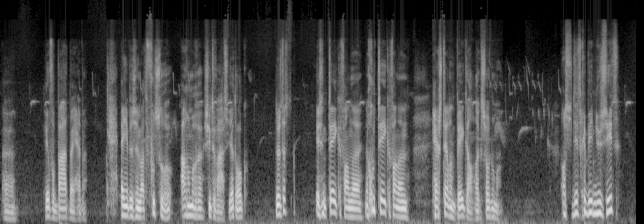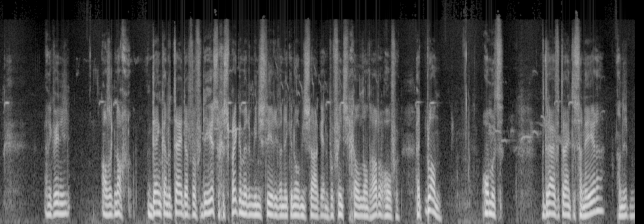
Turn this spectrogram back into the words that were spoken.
eh, heel veel baat bij hebben. En je hebt dus een wat voedselarmere situatie, dat ook. Dus dat is een, teken van, eh, een goed teken van een herstellend beekdal, laat ik het zo noemen. Als je dit gebied nu ziet, en ik weet niet, als ik nog denk aan de tijd dat we de eerste gesprekken met het ministerie van Economische Zaken en de provincie Gelderland hadden over het plan om het bedrijventerrein te saneren, dan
